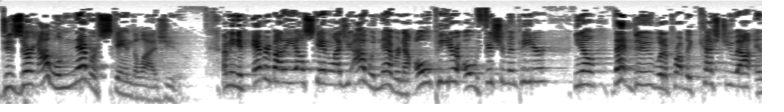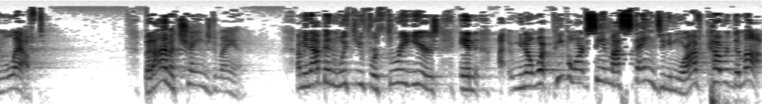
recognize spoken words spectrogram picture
Desert. I will never scandalize you. I mean, if everybody else scandalized you, I would never. Now, old Peter, old fisherman Peter, you know, that dude would have probably cussed you out and left. But I'm a changed man. I mean, I've been with you for three years, and uh, you know what? People aren't seeing my stains anymore. I've covered them up.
